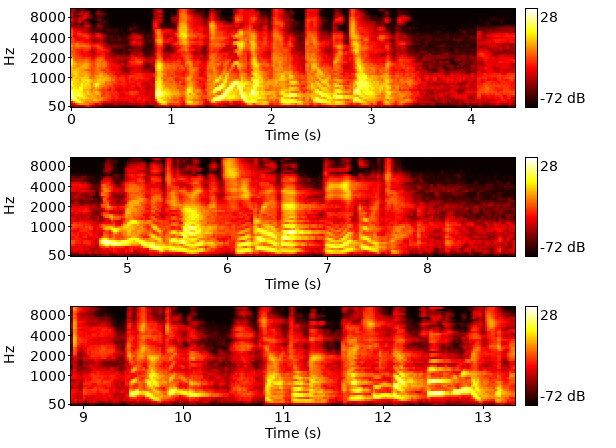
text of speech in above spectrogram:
病了吧？怎么像猪一样扑噜扑噜的叫唤呢？另外那只狼奇怪的嘀咕着。猪小镇呢？小猪们开心的欢呼了起来。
